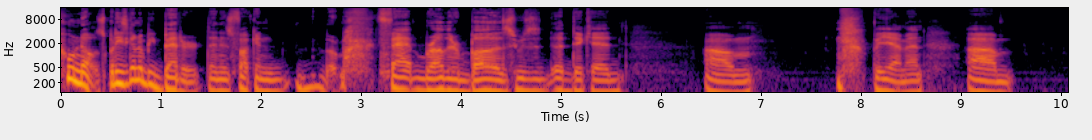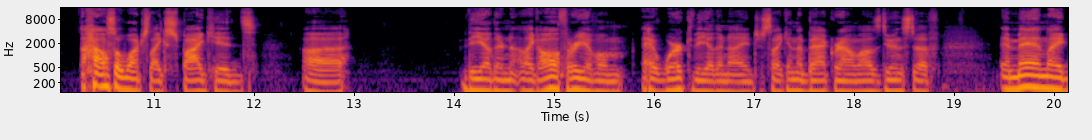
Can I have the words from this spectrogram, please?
Who knows? But he's gonna be better than his fucking fat brother Buzz, who's a dickhead. Um, but yeah, man. Um, I also watched like Spy Kids. Uh, the other night, like all three of them at work the other night, just like in the background while I was doing stuff. And man, like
